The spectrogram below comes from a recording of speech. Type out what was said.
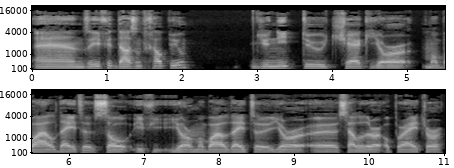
And if it doesn't help you, you need to check your mobile data. So if your mobile data, your uh, cellular operator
